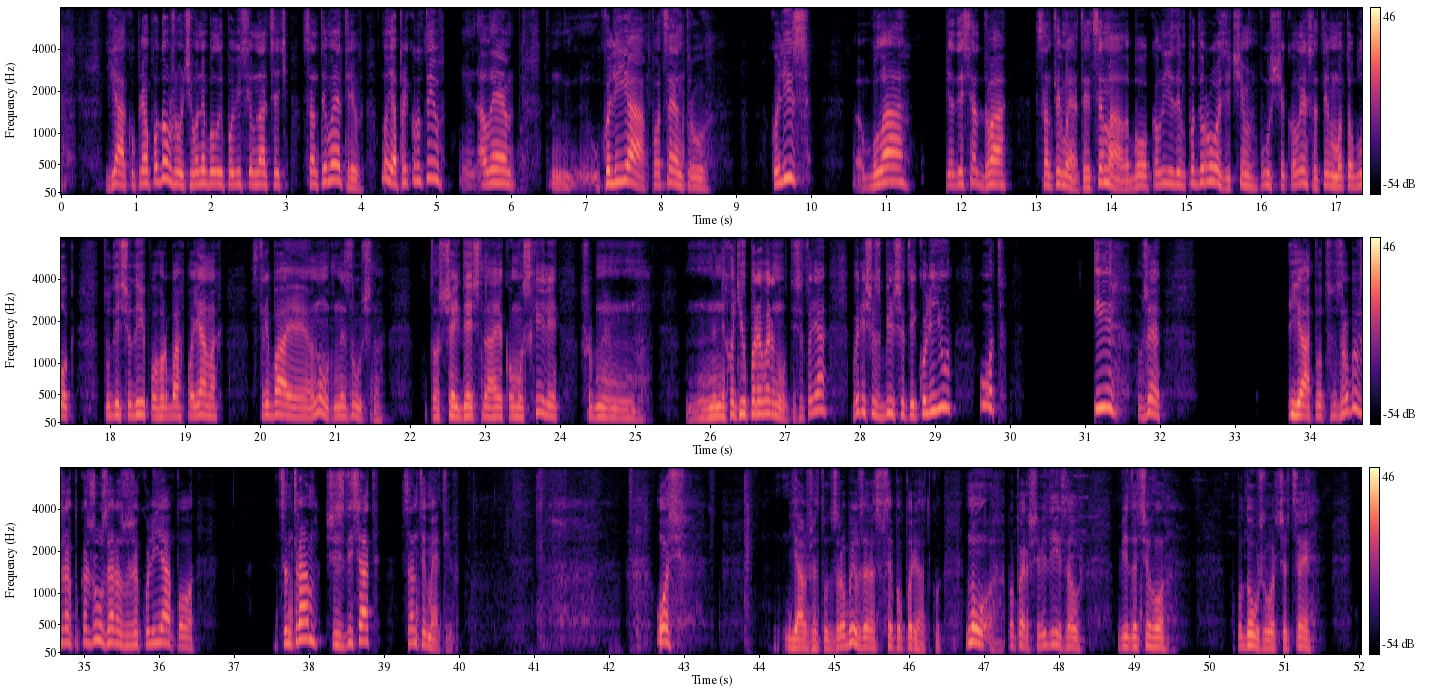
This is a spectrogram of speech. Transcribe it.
я купляв подовжувачі, вони були по 18 сантиметрів. Ну, я прикрутив, але колія по центру коліс е, була 52 сантиметри. Це мало, бо коли їдемо по дорозі, чим вужче колеса, тим мотоблок туди-сюди, по горбах, по ямах стрибає, ну, незручно. То ще й десь на якомусь схилі, щоб не, хотів перевернутися. То я вирішив збільшити колію. От. І вже я тут зробив, зараз покажу. Зараз вже колія по центрам 60 сантиметрів. Ось я вже тут зробив, зараз все по порядку. Ну, по-перше, відрізав від оцього подовжувача. Це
